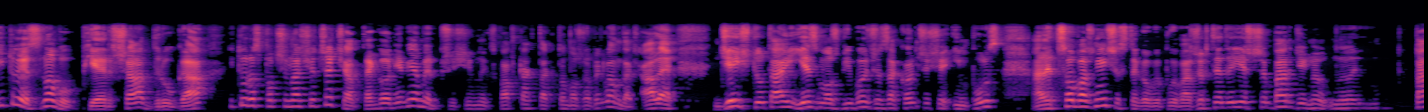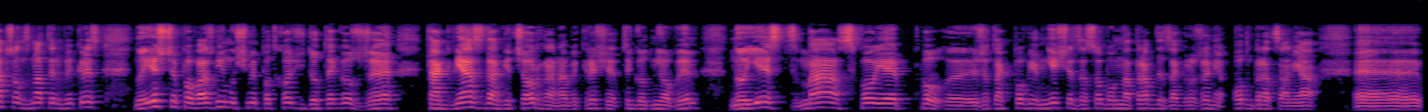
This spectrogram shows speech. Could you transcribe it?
i tu jest znowu pierwsza, druga i tu rozpoczyna się trzecia. Tego nie wiemy przy silnych spadkach, tak to może wyglądać, ale gdzieś tutaj jest możliwość, że zakończy się impuls, ale co ważniejsze z tego wypływa, że wtedy jeszcze bardziej, no, no, patrząc na ten wykres, no jeszcze poważniej musimy podchodzić do tego, że ta gwiazda wieczorna na wykresie tygodniowym, no jest, ma swoje, e, że tak powiem, niesie za sobą naprawdę zagrożenie odwracania, e,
